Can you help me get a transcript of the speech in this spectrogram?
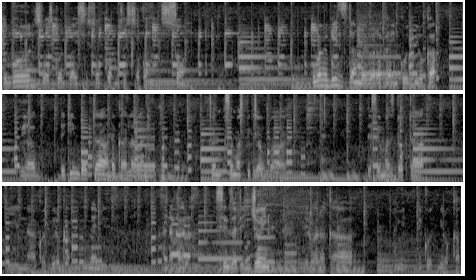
The goals were scored by Sissoko, Moussa Sissoko, and Son. Bees by Ruaraka in Cup. We have the team doctor and a color fam- famous picture of uh, the famous doctor in uh, Coach Biro Cup. His name is Andakala. Seems that enjoying the Ruaraka, I mean the Cote Biro Cup.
